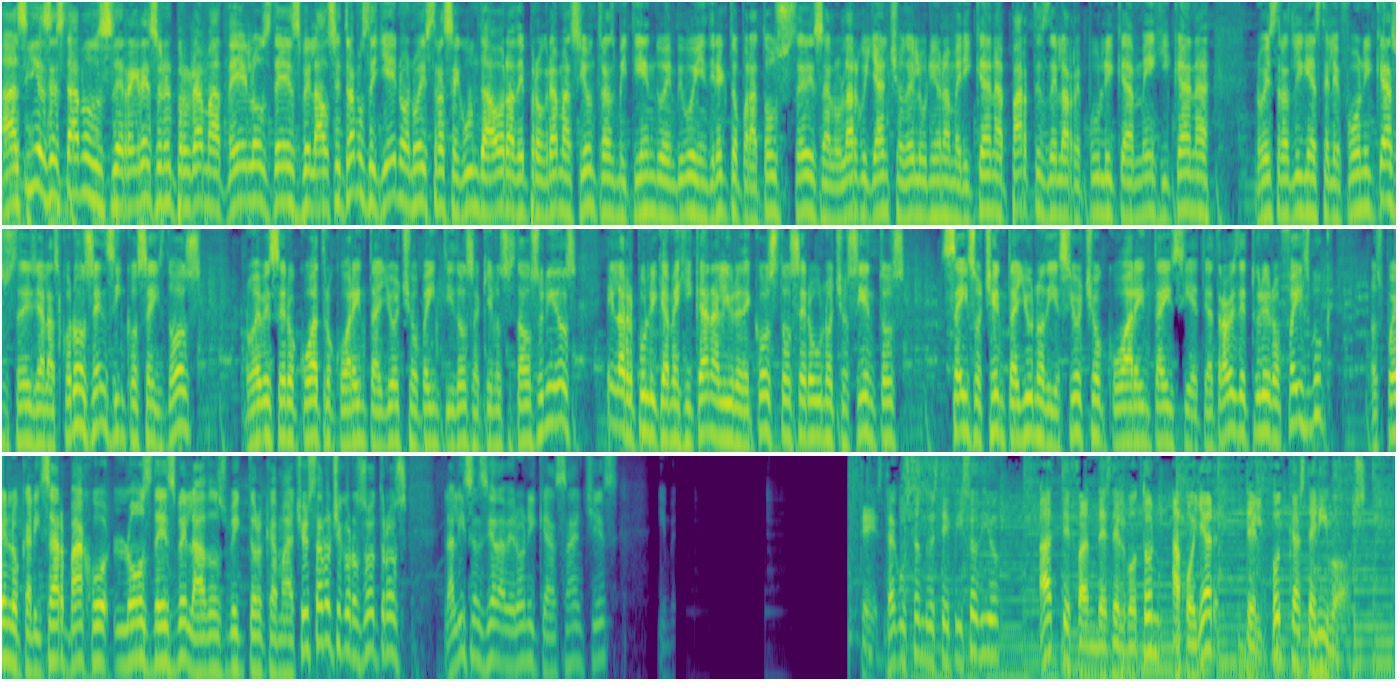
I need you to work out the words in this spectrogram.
Así es, estamos de regreso en el programa de Los Desvelados. Entramos de lleno a nuestra segunda hora de programación, transmitiendo en vivo y en directo para todos ustedes a lo largo y ancho de la Unión Americana, partes de la República Mexicana. Nuestras líneas telefónicas, ustedes ya las conocen, 562 904-4822 aquí en los Estados Unidos, en la República Mexicana libre de costo 01800 681 1847. A través de Twitter o Facebook nos pueden localizar bajo Los Desvelados Víctor Camacho. Esta noche con nosotros la licenciada Verónica Sánchez. ¿Te está gustando este episodio? Hazte fan desde el botón apoyar del podcast de Nivos.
